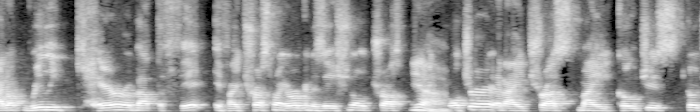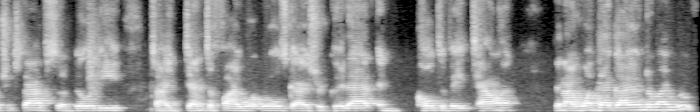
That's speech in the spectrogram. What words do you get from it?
I don't really care about the fit. If I trust my organizational trust Yeah. culture and I trust my coaches, coaching staff's ability to identify what roles guys are good at and cultivate talent, then I want that guy under my roof.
